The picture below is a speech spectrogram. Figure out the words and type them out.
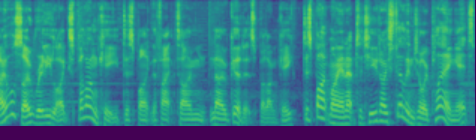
I also really like Spelunky, despite the fact I'm no good at Spelunky. Despite my ineptitude, I still enjoy playing it,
